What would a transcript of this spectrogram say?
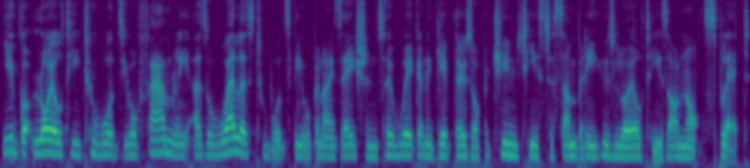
you've got loyalty towards your family as well as towards the organization. So we're going to give those opportunities to somebody whose loyalties are not split.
